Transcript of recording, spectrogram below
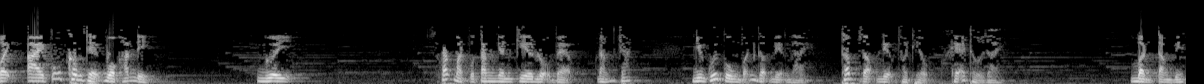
Vậy ai cũng không thể buộc hắn đi. Người, Sắc mặt của tăng nhân kia lộ vẻ đắng chát, Nhưng cuối cùng vẫn ngậm miệng lại, Thấp giọng niệm Phật hiệu, khẽ thở dài. Bần tăng biết.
